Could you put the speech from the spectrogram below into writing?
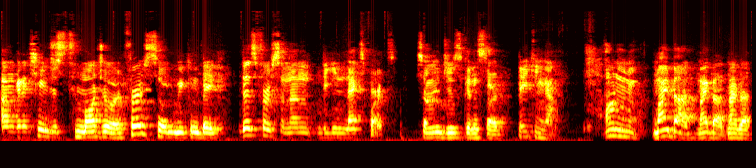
I'm going to change this to modular first so we can bake this first and then the next part. So I'm just going to start baking now. Oh, no, no, my bad, my bad, my bad.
